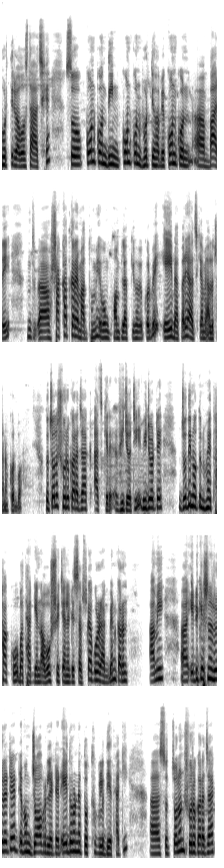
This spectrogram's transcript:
ভর্তির ব্যবস্থা আছে। সো কোন কোন দিন কোন কোন ভর্তি হবে, কোন কোন বারে সাক্ষাৎকারের মাধ্যমে এবং ফর্ম ফিল আপ কীভাবে করবে, এই ব্যাপারে আজকে আমি আলোচনা করব। তো চলো শুরু করা যাক আজকের ভিডিওটি। ভিডিওতে যদি নতুন হয়ে থাকো বা থাকেন, অবশ্যই চ্যানেলটি সাবস্ক্রাইব করে রাখবেন, কারণ আমি এডুকেশনাল রিলেটেড এবং জব রিলেটেড এই ধরনের তথ্যগুলো দিয়ে থাকি। সো চলুন শুরু করা যাক।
